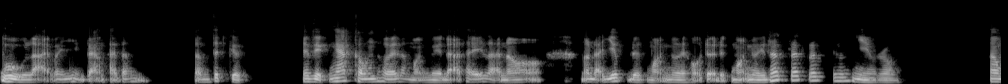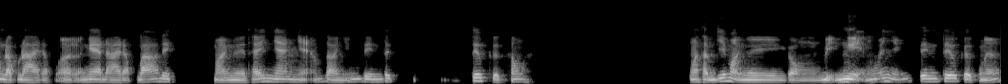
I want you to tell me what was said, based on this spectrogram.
bù lại với những trạng thái tâm tâm tích cực. Cái việc ngắt không thôi là mọi người đã thấy là nó nó đã giúp được mọi người, hỗ trợ được mọi người rất rất rất rất nhiều rồi. Không đọc đài đọc nghe đài đọc báo đi. Mọi người thấy nhan nhãm vào những tin tức tiêu cực không à? Mà thậm chí mọi người còn bị nghiện với những tin tiêu cực nữa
